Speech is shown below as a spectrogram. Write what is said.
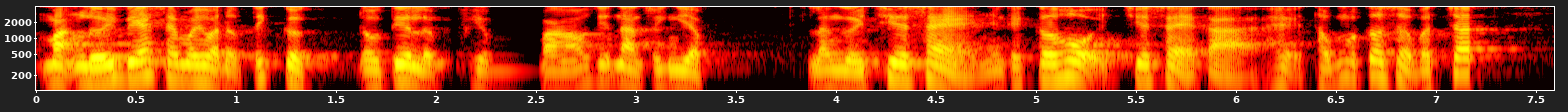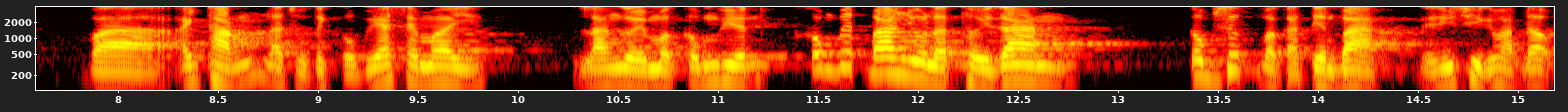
mạng lưới VSMA hoạt động tích cực. Đầu tiên là phía báo diễn đàn doanh nghiệp là người chia sẻ những cái cơ hội chia sẻ cả hệ thống và cơ sở vật chất và anh Thắng là chủ tịch của VSMA là người mà công hiến không biết bao nhiêu là thời gian công sức và cả tiền bạc để duy trì cái hoạt động.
